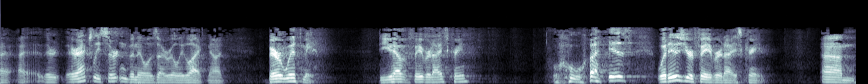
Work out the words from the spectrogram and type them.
I, there there are actually certain vanillas I really like. Now, bear with me. Do you have a favorite ice cream? What is what is your favorite ice cream? Um,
